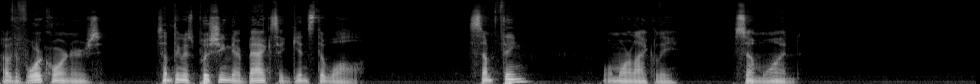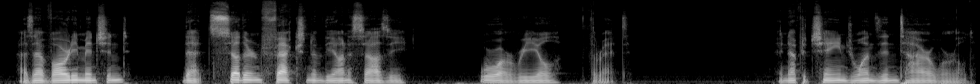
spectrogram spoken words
of the Four Corners Something was pushing their backs against the wall. Something, or more likely, someone. As I've already mentioned, that southern faction of the Anasazi were a real threat. Enough to change one's entire world.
